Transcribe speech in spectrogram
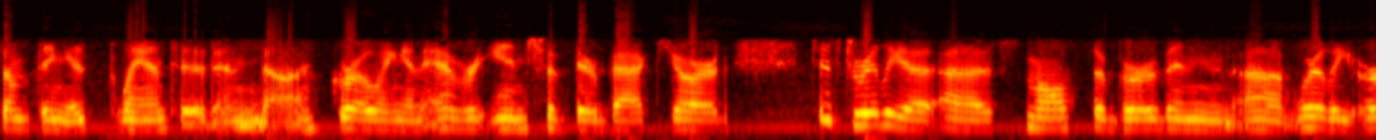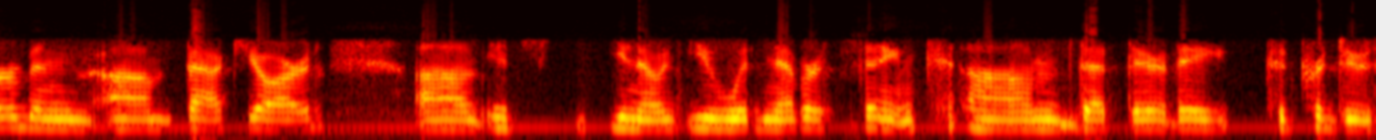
something is planted and uh, growing in every inch of their backyard. Just really a, a small suburban, uh, really urban um, backyard. Um, it's you know you would never think um, that they could produce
